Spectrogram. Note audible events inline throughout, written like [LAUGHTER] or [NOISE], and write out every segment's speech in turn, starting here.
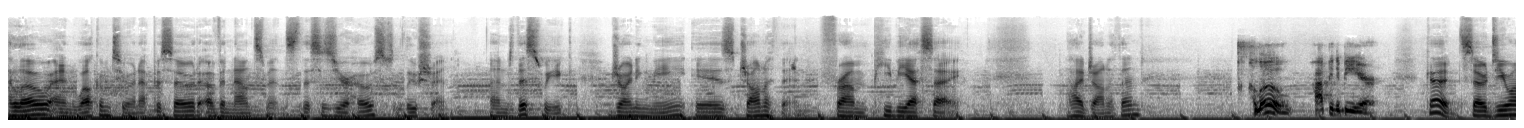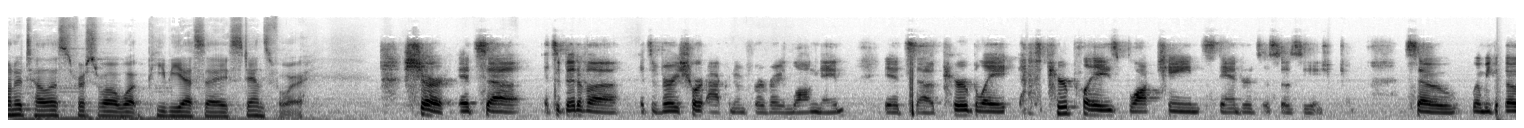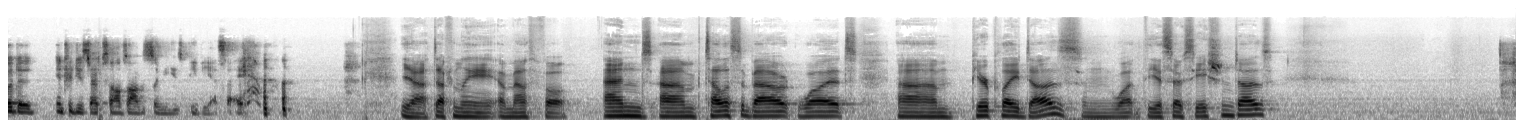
Hello, and welcome to an episode of Announcements. This is your host, Lucian. And this week, joining me is Jonathan from PBSA. Hi, Jonathan. Hello, happy to be here. Good. So, do you want to tell us, first of all, what PBSA stands for? Sure. It's uh, it's a bit of a it's a very short acronym for a very long name. It's uh, Pure, Play, [LAUGHS] Peerplays Blockchain Standards Association. So when we go to introduce ourselves, obviously we use PBSA. [LAUGHS] yeah, definitely a mouthful. And um, tell us about what um, Peerplay does and what the association does.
